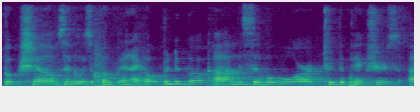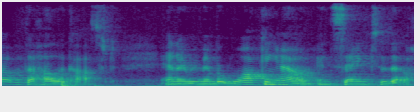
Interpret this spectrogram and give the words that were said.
bookshelves and it was open. And I opened a book on the Civil War to the pictures of the Holocaust. And I remember walking out and saying to the,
